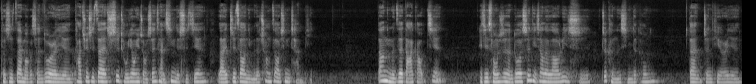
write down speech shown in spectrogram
可是，在某个程度而言，他却是在试图用一种生产性的时间来制造你们的创造性产品。当你们在打稿件以及从事很多身体上的劳力时，这可能行得通。但整体而言，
